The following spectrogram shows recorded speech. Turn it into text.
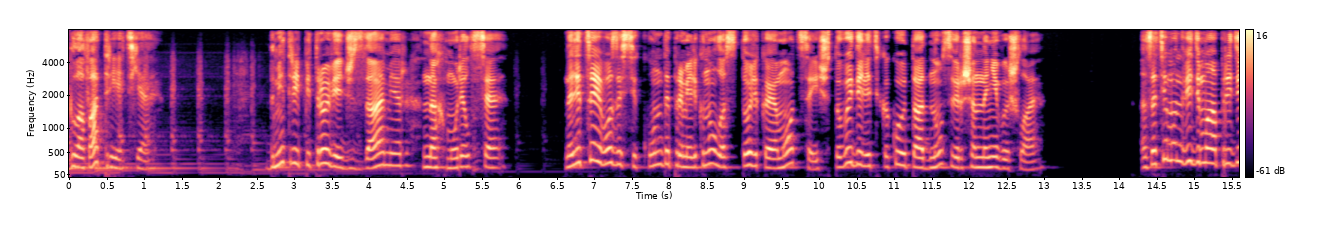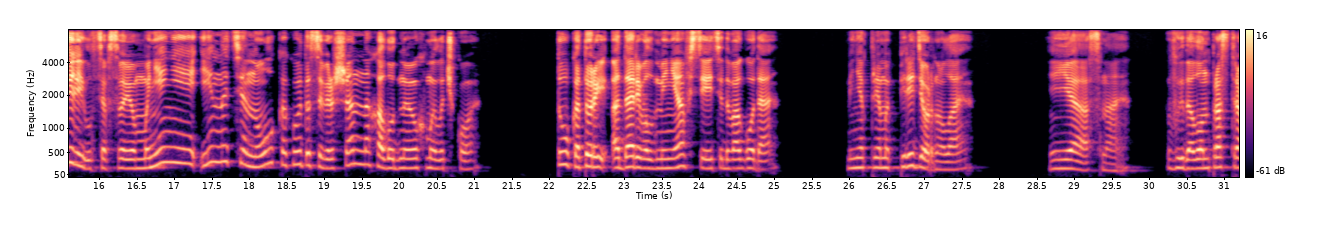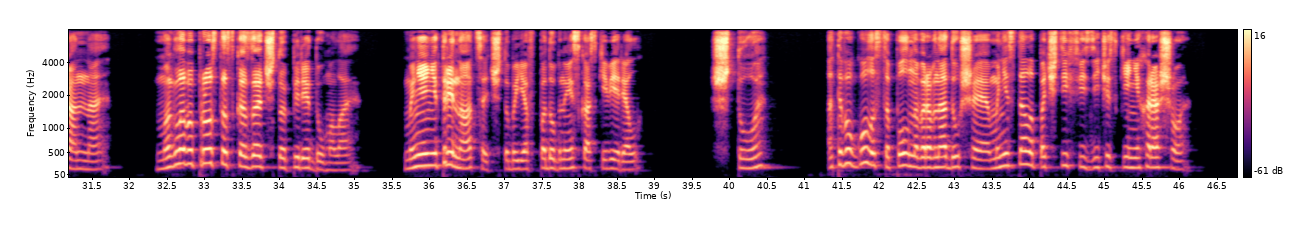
Глава третья. Дмитрий Петрович замер, нахмурился. На лице его за секунды промелькнуло столько эмоций, что выделить какую-то одну совершенно не вышло. А затем он, видимо, определился в своем мнении и натянул какую-то совершенно холодную ухмылочку. Ту, которой одаривал меня все эти два года. Меня прямо передернуло. «Ясно», — выдал он пространно. «Могла бы просто сказать, что передумала. Мне не тринадцать, чтобы я в подобные сказки верил». «Что?» От его голоса полного равнодушия мне стало почти физически нехорошо.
